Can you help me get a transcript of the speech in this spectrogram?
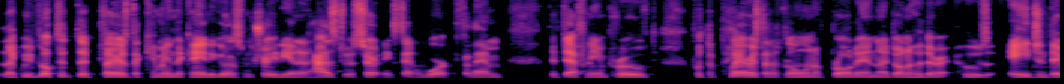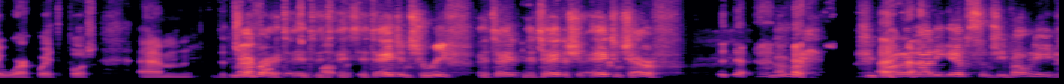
Like we've looked at the players that came in, the Canadian girls from Treaty, and it has to a certain extent worked for them. They've definitely improved. But the players that Athlone have brought in, I don't know who their whose agent they work with, but um, the remember it's it's, it's, it's, it's, Agent Sharif, it's it's Agent Sheriff. Yeah. Remember. She brought in Maddie Gibson. She probably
